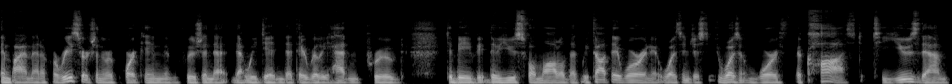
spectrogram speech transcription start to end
in biomedical research, and the report came to the conclusion that that we did, and that they really hadn't proved to be the useful model that we thought they were, and it wasn't just it wasn't worth the cost to use them.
